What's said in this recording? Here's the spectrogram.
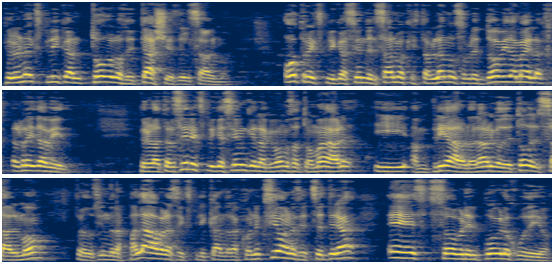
pero no explican todos los detalles del Salmo. Otra explicación del Salmo es que está hablando sobre David Amelech, el rey David. Pero la tercera explicación, que es la que vamos a tomar y ampliar a lo largo de todo el Salmo, traduciendo las palabras, explicando las conexiones, etc., es sobre el pueblo judío.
